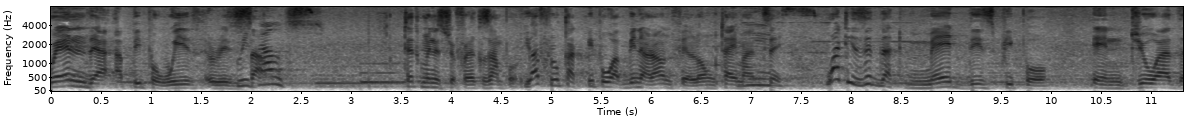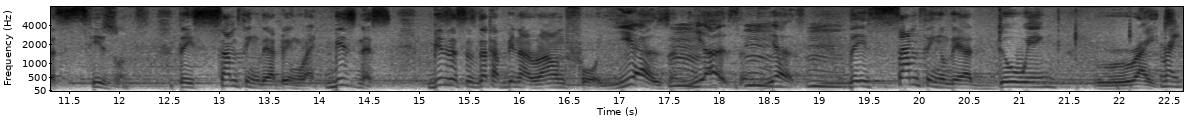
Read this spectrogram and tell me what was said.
when there are people with results. Results. Take ministry, for example. You have to look at people who have been around for a long time and Yes. say, what is it that made these people endure the seasons? There is something they are doing right. Business. Businesses that have been around for years and Mm. years and years. There is something they are doing right. Right.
